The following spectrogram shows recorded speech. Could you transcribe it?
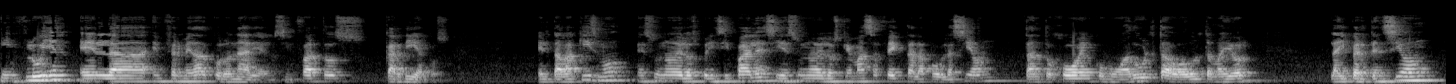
influyen en la enfermedad coronaria, en los infartos cardíacos. El tabaquismo es uno de los principales y es uno de los que más afecta a la población tanto joven como adulta o adulta mayor, la hipertensión,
